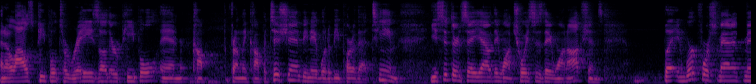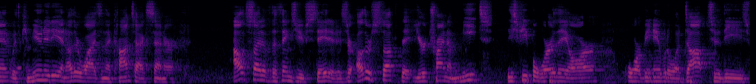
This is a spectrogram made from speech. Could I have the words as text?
and allows people to raise other people in comp- friendly competition, being able to be part of that team. You sit there and say, yeah, they want choices, they want options. But in workforce management, with community and otherwise in the contact center, outside of the things you've stated, is there other stuff that you're trying to meet these people where they are or being able to adopt to these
